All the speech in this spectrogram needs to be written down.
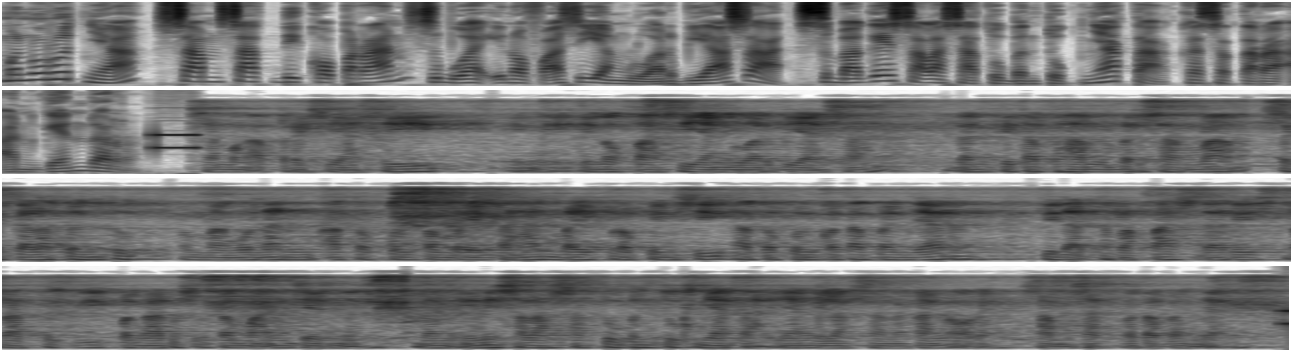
Menurutnya, Samsat di Koperan sebuah inovasi yang luar biasa sebagai salah satu bentuk nyata kesetaraan gender. Saya mengapresiasi ini inovasi yang luar biasa dan kita pahami bersama segala bentuk pembangunan ataupun pemerintahan baik provinsi ataupun kota Banjar tidak terlepas dari strategi pengaruh utamaan gender dan ini salah satu bentuk nyata yang dilaksanakan oleh Samsat Kota Banjar.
